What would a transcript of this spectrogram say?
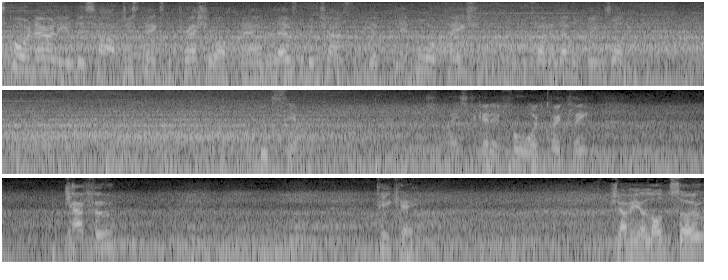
Scoring early in this half just takes the pressure off now and allows them a chance to be a bit more patient in trying to level things up. Lucio tries to get it forward quickly. Cafu. Piqué. Xabi Alonso.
